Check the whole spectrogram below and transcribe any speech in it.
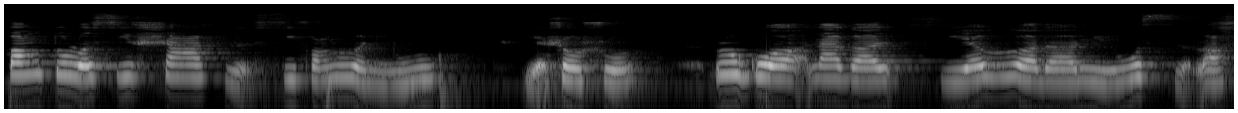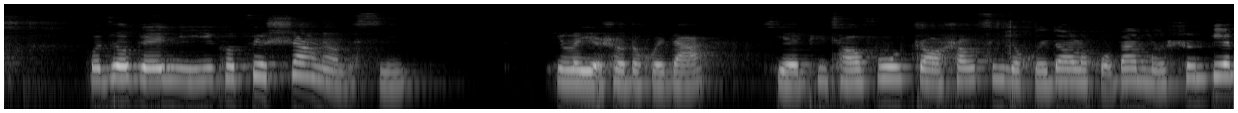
帮多罗西杀死西方恶女巫。野兽说。如果那个邪恶的女巫死了，我就给你一颗最善良的心。听了野兽的回答。铁皮樵夫找伤心的回到了伙伴们身边，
